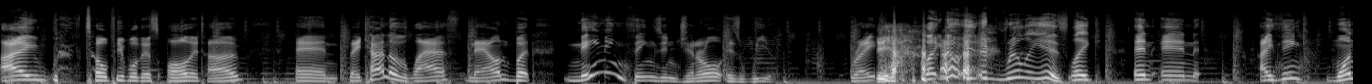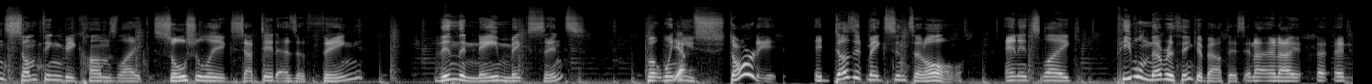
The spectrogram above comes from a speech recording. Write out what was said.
I tell people this all the time, and they kind of laugh now. But naming things in general is weird, right? Yeah. like, no, it, it really is. Like, and and I think once something becomes like socially accepted as a thing, then the name makes sense. But when Yep. you start it, it doesn't make sense at all. And it's like people never think about this, and I and I uh, and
